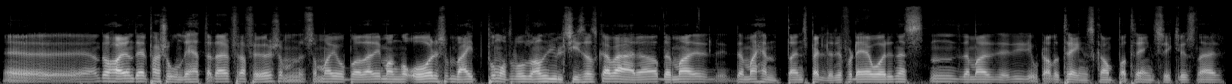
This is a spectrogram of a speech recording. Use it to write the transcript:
eh, Du har en del personligheter der fra før som, som har jobba der i mange år, som veit på en måte hvordan Ullkisa skal være. De har, de har henta inn spillere for det året, nesten. De har gjort alle treningskamper. Treningssyklusen er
